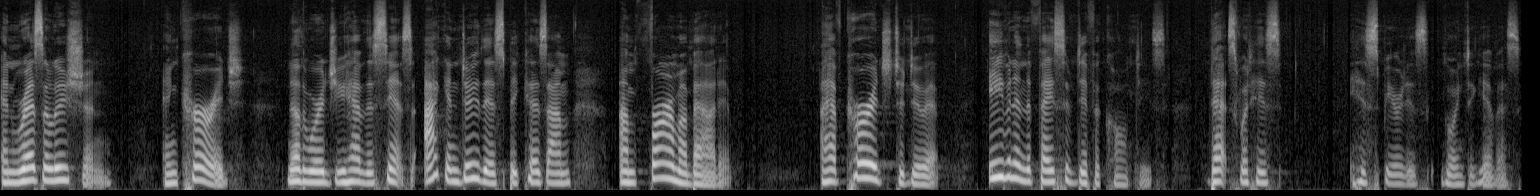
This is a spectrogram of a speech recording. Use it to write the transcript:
and resolution and courage. In other words, you have the sense, I can do this because I'm, I'm firm about it. I have courage to do it, even in the face of difficulties. That's what His his Spirit is going to give us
